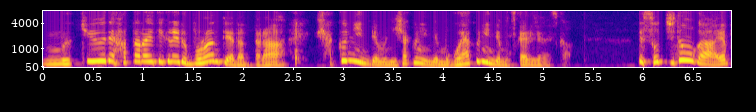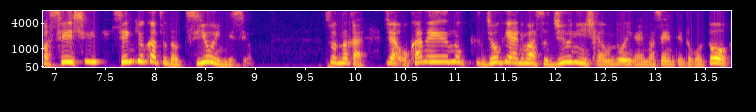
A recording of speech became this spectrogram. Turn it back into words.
無給で働いてくれるボランティアだったら、100人でも200人でも500人でも使えるじゃないですか。で、そっちの方がやっぱ政治、選挙活動強いんですよ。そう、なんか、じゃあお金の条件あります。10人しか運動員がいませんってとこと、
